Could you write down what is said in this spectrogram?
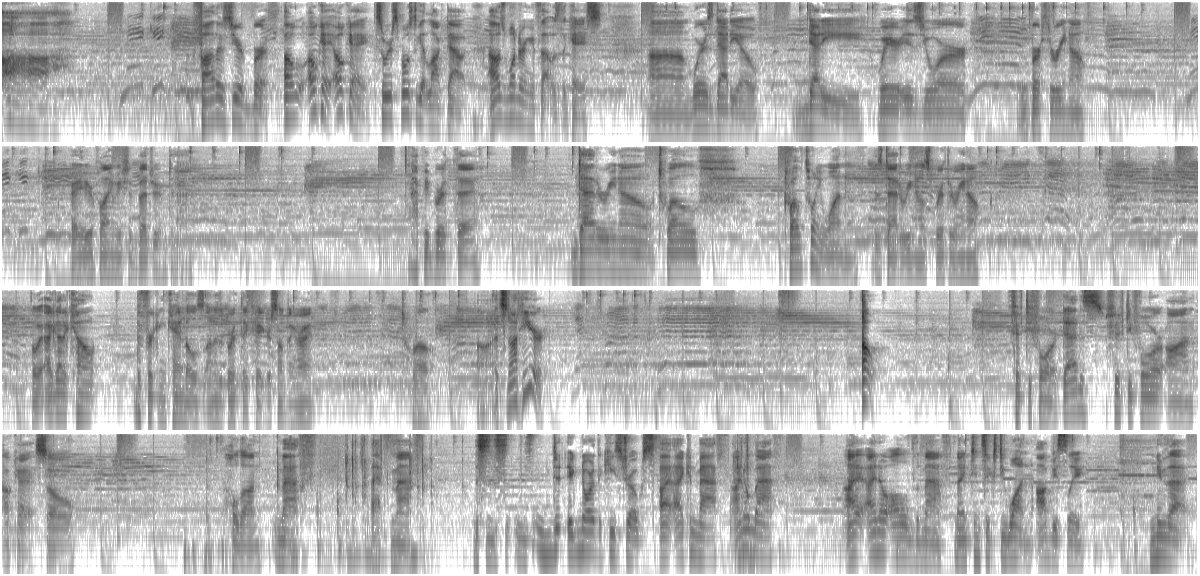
Ah. Father's year of birth. Oh, okay, okay. So we are supposed to get locked out. I was wondering if that was the case. Um, where is Daddy O? Daddy, where is your birth arena? Right, you're playing me from bedroom, Dad. Happy birthday. Dad Reno 12 1221 is Dad Reno's birth Reno. Wait, I gotta count the freaking candles on his birthday cake or something, right? 12. Uh, it's not here! Oh! 54. Dad is 54 on. Okay, so. Hold on. Math. I have to math. This is ignore the keystrokes. I, I can math. I know math. I I know all of the math. 1961, obviously. Knew that.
